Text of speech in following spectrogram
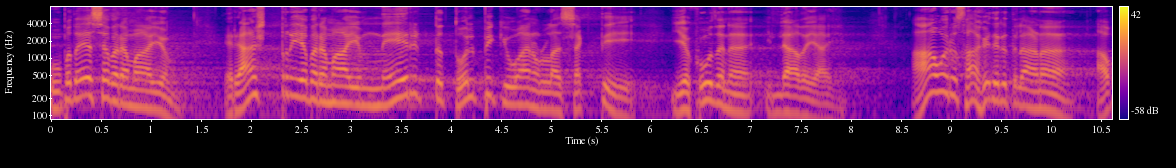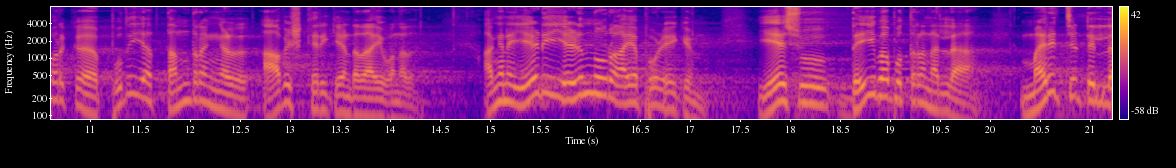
ഉപദേശപരമായും രാഷ്ട്രീയപരമായും നേരിട്ട് തോൽപ്പിക്കുവാനുള്ള ശക്തി യഹൂദന് ഇല്ലാതെയായി. ആ ഒരു സാഹചര്യത്തിലാണ് അവർക്ക് പുതിയ തന്ത്രങ്ങൾ ആവിഷ്കരിക്കേണ്ടതായി വന്നത്. അങ്ങനെ എ ഡി എഴുന്നൂറായപ്പോഴേക്കും യേശു ദൈവപുത്രനല്ല മരിച്ചിട്ടില്ല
